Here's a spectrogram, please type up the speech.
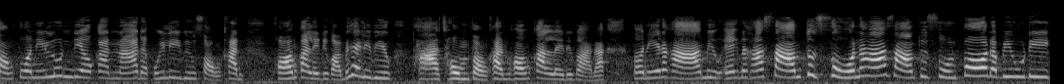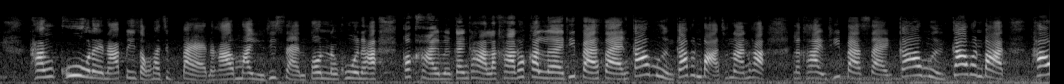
2 ตัวนี้รุ่นเดียวกันนะ เดี๋ยวปุ้ยรีวิว 2 คัน พร้อมกันเลยดีกว่า ไม่ใช่รีวิว พาชม 2 คันพร้อมกันเลยดีกว่านะ ตัวนี้นะคะ m ิว X นะคะ 3.0 นะคะ 3.0 4WD ทั้งคู่เลยนะ ปี 2018 นะคะ มาอยู่ที่แสนต้นทั้งคู่นะคะ ก็ขายเหมือนกันค่ะ ราคาเท่ากันเลยที่ 899,000 บาทเท่านั้นค่ะ ราคาอยู่ที่ 899,000 บาท เท่า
